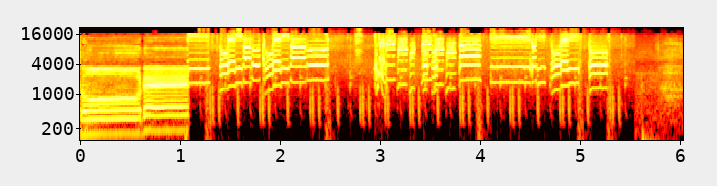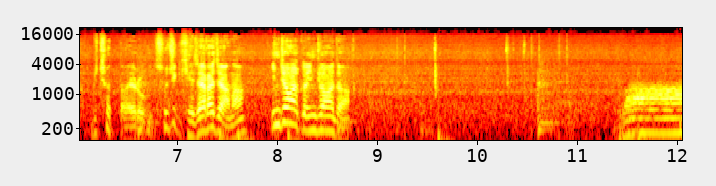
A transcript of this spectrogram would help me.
도레 미쳤다 여러분 솔직히 개 잘하지 않아? 인정할 거 인정하자 도,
